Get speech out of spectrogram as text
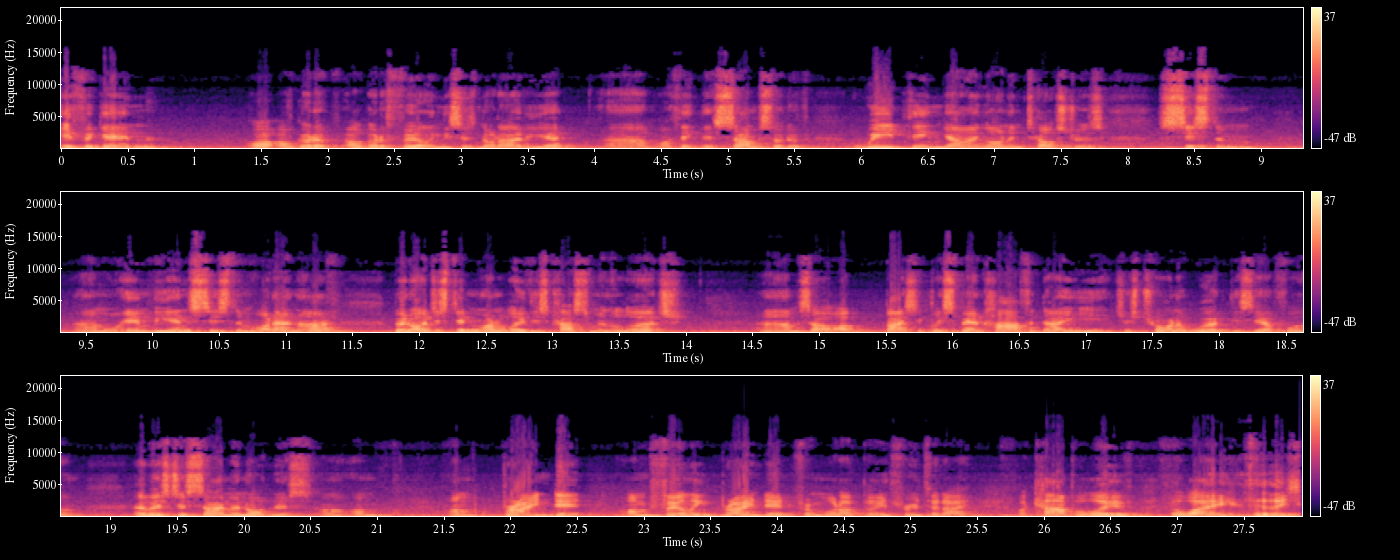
if again I've got a I've got a feeling this is not over yet. Um, I think there's some sort of weird thing going on in Telstra's system um, or NBN system. I don't know, but I just didn't want to leave this customer in the lurch. Um, so I basically spent half a day here just trying to work this out for them. It was just so monotonous. I'm I'm brain dead. I'm feeling brain dead from what I've been through today. I can't believe the way these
